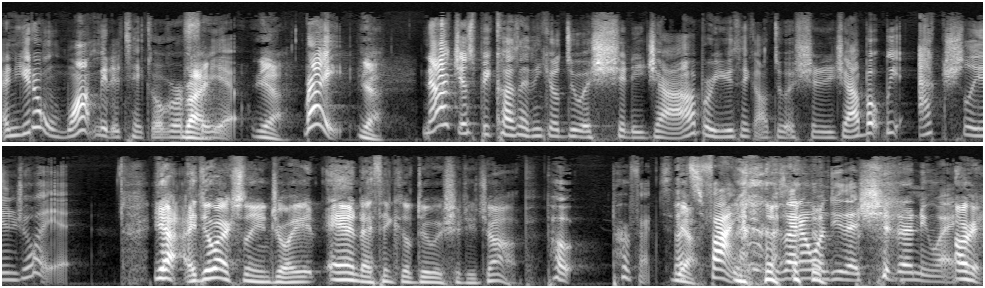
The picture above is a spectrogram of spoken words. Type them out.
And you don't want me to take over right. for you. Yeah. Right. Yeah. Not just because I think you'll do a shitty job or you think I'll do a shitty job, but we actually enjoy it. Yeah, I do actually enjoy it, and I think you'll do a shitty job. Po- perfect. Yeah. That's fine because I don't want to do that shit anyway. Okay,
